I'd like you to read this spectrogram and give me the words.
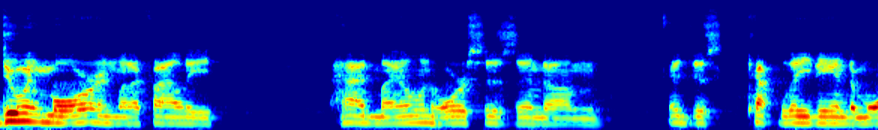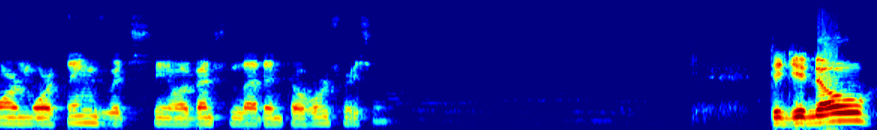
doing more. And when I finally had my own horses and um, it just kept leading into more and more things, which you know eventually led into horse racing. Did you know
